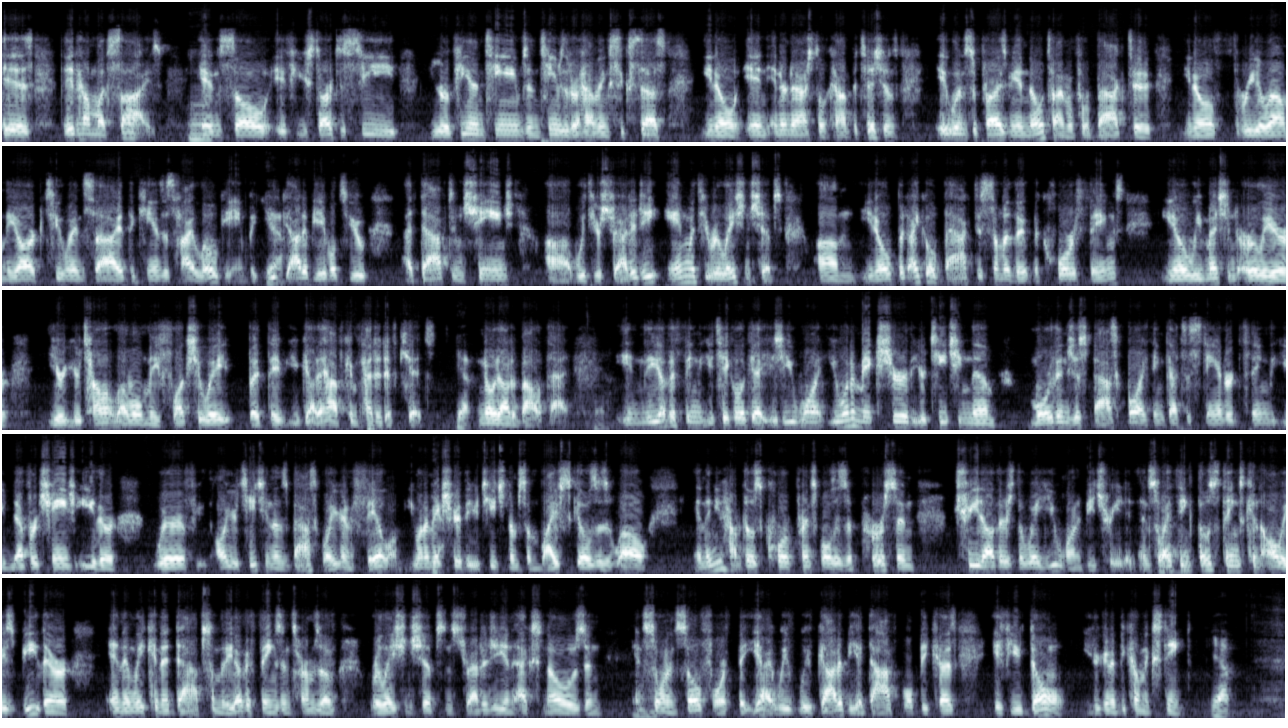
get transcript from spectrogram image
is they didn't have much size. Mm. And so if you start to see European teams and teams that are having success, you know, in international competitions, it wouldn't surprise me in no time if we're back to, you know, three around the arc, two inside the Kansas high low game. But you've yeah. got to be able to adapt and change uh, with your strategy and with your relationships. Um, you know, but I go back to some of the, the core things. You know, we mentioned earlier, your your talent level may fluctuate, but they, you got to have competitive kids. Yeah, no doubt about that. Yeah. And the other thing that you take a look at is you want you want to make sure that you're teaching them more than just basketball. I think that's a standard thing that you never change either. Where if you, all you're teaching them is basketball, you're going to fail them. You want to make sure that you're teaching them some life skills as well. And then you have those core principles as a person, treat others the way you want to be treated. And so I think those things can always be there. And then we can adapt some of the other things in terms of relationships and strategy and X and O's and, and so on and so forth. But yeah, we've, we've got to be adaptable because if you don't, you're going to become extinct. Yeah.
